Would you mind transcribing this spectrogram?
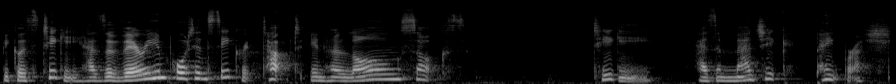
because Tiggy has a very important secret tucked in her long socks. Tiggy has a magic paintbrush.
